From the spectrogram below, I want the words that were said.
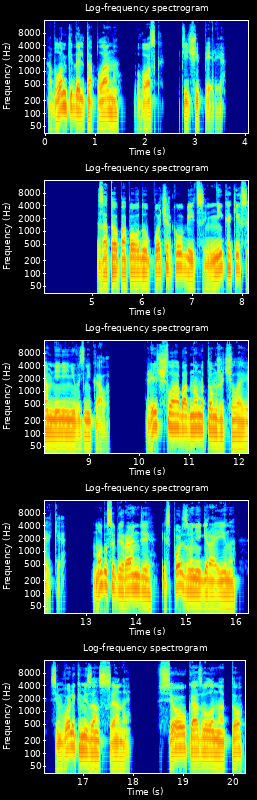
Обломки дельтаплана, воск, птичьи перья. Зато по поводу почерка убийцы никаких сомнений не возникало. Речь шла об одном и том же человеке. Модус операнди, использование героина, символика мизансцены — все указывало на то,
